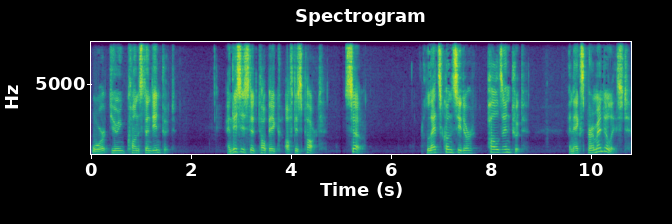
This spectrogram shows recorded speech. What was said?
or during constant input. And this is the topic of this part. So, let's consider pulse input. An experimentalist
